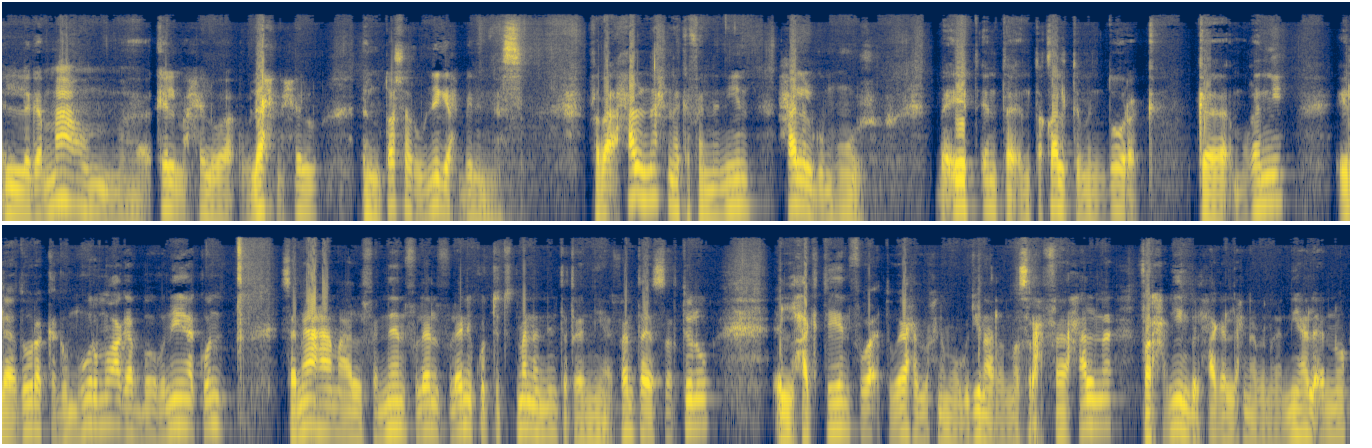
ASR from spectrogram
اللي جمعهم كلمة حلوة ولحن حلو انتشر ونجح بين الناس. فبقى حالنا إحنا كفنانين حال الجمهور. بقيت أنت انتقلت من دورك كمغني إلى دورك كجمهور معجب بأغنية كنت سامعها مع الفنان فلان الفلاني كنت تتمنى إن أنت تغنيها. فأنت يسرت له الحاجتين في وقت واحد وإحنا موجودين على المسرح. فحالنا فرحانين بالحاجة اللي إحنا بنغنيها لأنه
